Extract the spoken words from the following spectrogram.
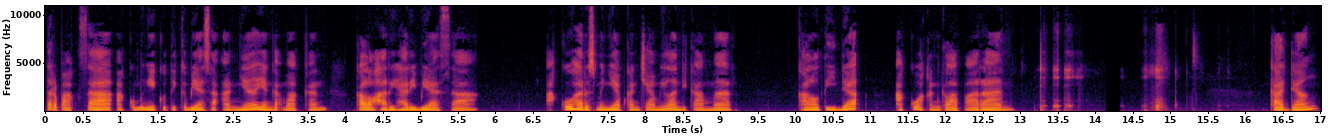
Terpaksa aku mengikuti kebiasaannya yang gak makan kalau hari-hari biasa aku harus menyiapkan camilan di kamar. Kalau tidak, aku akan kelaparan. Kadang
